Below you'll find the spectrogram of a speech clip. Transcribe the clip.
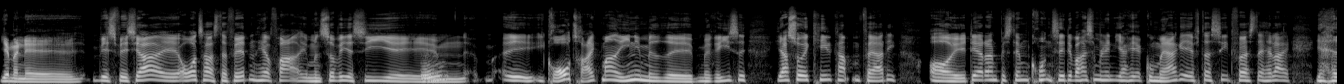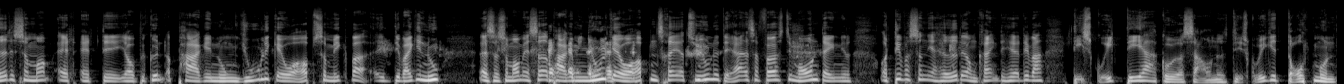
Jamen, øh, hvis, hvis jeg øh, overtager stafetten herfra, jamen, så vil jeg sige, øh, mm. øh, i grove træk meget enig med, øh, med Riese. Jeg så ikke hele kampen færdig, og øh, det er der en bestemt grund til. Det var simpelthen, jeg, jeg kunne mærke efter at have set første halvleg, jeg havde det som om, at, at øh, jeg var begyndt at pakke nogle julegaver op, som ikke var, øh, det var ikke nu. Altså som om jeg sad og pakkede mine julegaver op den 23. Det er altså først i morgen, Daniel. Og det var sådan, jeg havde det omkring det her. Det var, det er sgu ikke det, jeg har gået og savnet. Det er sgu ikke Dortmund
